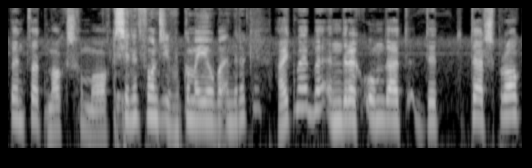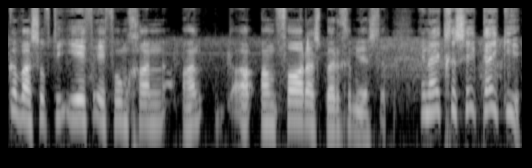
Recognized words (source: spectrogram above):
punt wat Max gemaak het. Sien dit vir ons, hoekom hy jou beïndruk het? Hy het my beïndruk omdat dit ter sprake was of die EFF hom gaan aanvaar as burgemeester. En hy het gesê, "Kykie,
